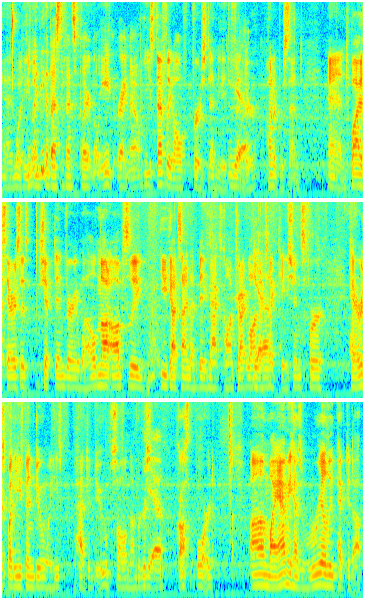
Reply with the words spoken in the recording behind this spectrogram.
and what he's He been, might be the best defensive player in the league right now. He's definitely an all first NBA defender, hundred percent. And Tobias Harris has chipped in very well. Not obviously he got signed that big max contract, a lot of expectations for Harris, but he's been doing what he's had to do. Solid numbers Yeah. across the board. Um, Miami has really picked it up.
